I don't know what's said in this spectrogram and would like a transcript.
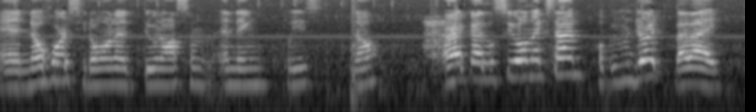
And no horse, you don't want to do an awesome ending, please? No? Alright, guys, we'll see you all next time. Hope you've enjoyed. Bye-bye.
